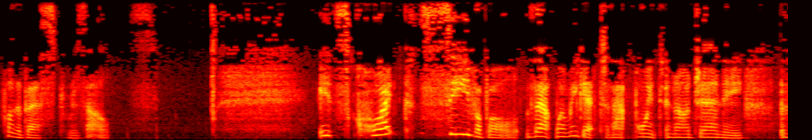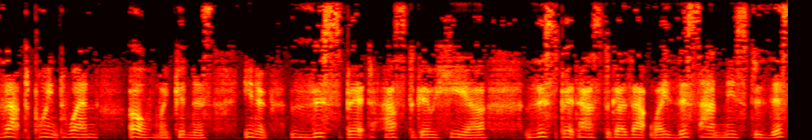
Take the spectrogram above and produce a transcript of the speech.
for the best results. It's quite conceivable that when we get to that point in our journey, that point when, oh my goodness, you know, this bit has to go here, this bit has to go that way, this hand needs to do this,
